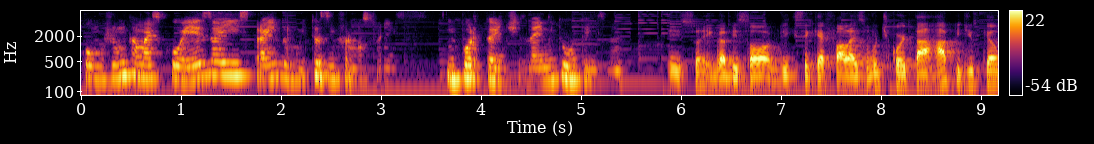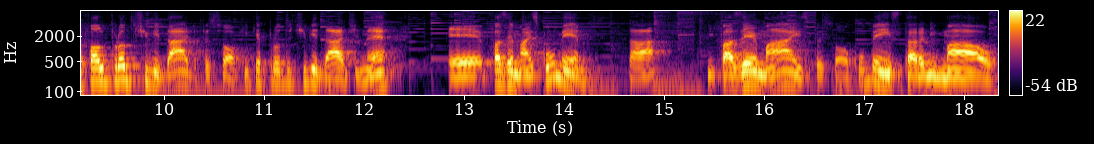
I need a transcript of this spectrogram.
conjunta, mais coesa e extraindo muitas informações importantes, né? E muito úteis, né? É isso aí, Gabi, só vi que você quer falar. Eu vou te cortar rapidinho, porque eu falo produtividade, pessoal. O que é produtividade, né? É fazer mais com menos, tá? E fazer mais, pessoal, com bem-estar animal,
